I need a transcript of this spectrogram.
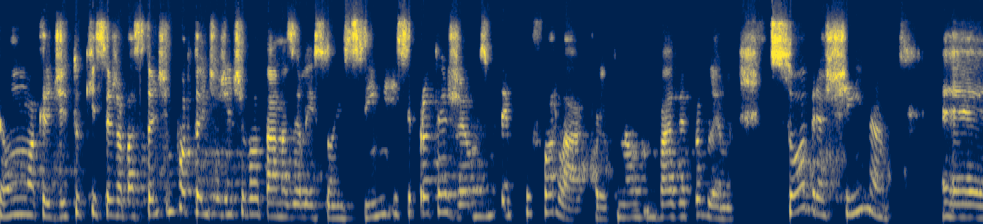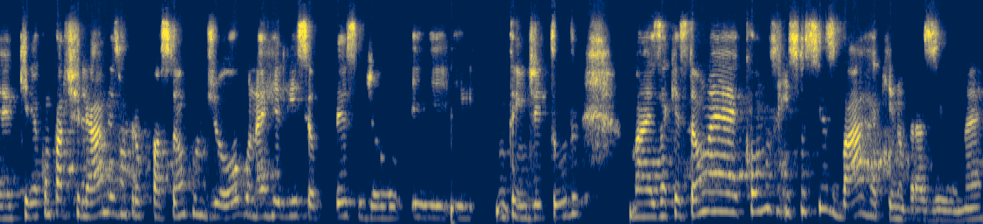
Então, acredito que seja bastante importante a gente votar nas eleições, sim, e se proteger ao mesmo tempo que for lá. Creio que não, não vai haver problema. Sobre a China, é, queria compartilhar a mesma preocupação com o Diogo, né? Reli seu texto, Diogo, e, e, entendi tudo. Mas a questão é como isso se esbarra aqui no Brasil, né?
